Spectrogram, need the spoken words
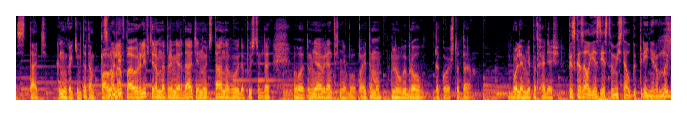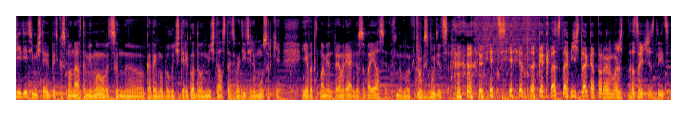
стать ну, каким-то там пауэрлиф, пауэрлифтером, например, да, тянуть становую, допустим, да. Вот, у меня вариантов не было, поэтому, ну, выбрал такое что-то более мне подходящий. Ты сказал, я с детства мечтал быть тренером. Многие дети мечтают быть космонавтами. Мой вот сын, э, когда ему было 4 года, он мечтал стать водителем мусорки. Я в этот момент прям реально забоялся. Думаю, вдруг сбудется. Ведь это как раз та мечта, которая может осуществиться.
